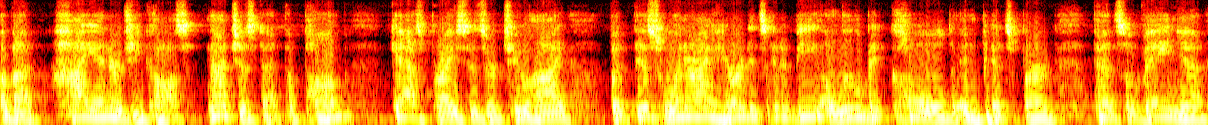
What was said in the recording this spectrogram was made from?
about high energy costs, not just at the pump. Gas prices are too high, but this winter I heard it's going to be a little bit cold in Pittsburgh, Pennsylvania.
